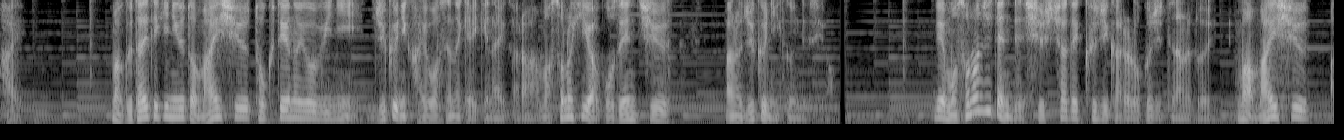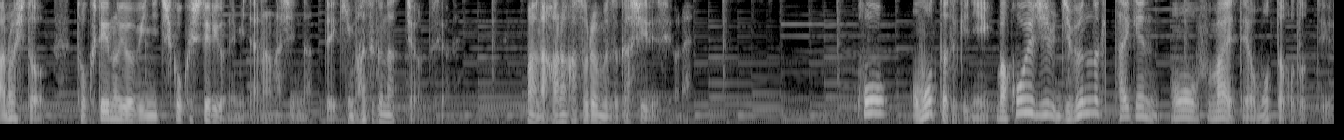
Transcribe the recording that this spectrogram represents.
はい。まあ具体的に言うと毎週特定の曜日に塾に通わせなきゃいけないから、まあその日は午前中、あの塾に行くんですよ。で、もその時点で出社で9時から6時ってなると、まあ毎週あの人特定の曜日に遅刻してるよねみたいな話になって気まずくなっちゃうんですよね。まあなかなかそれ難しいですよね。こう思った時に、まあこういう自分の体験を踏まえて思ったことっていう、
